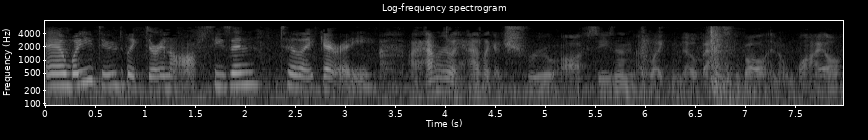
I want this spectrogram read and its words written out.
And what do you do like during the off season to like get ready? I haven't really had like a true off season of like no basketball in a while.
